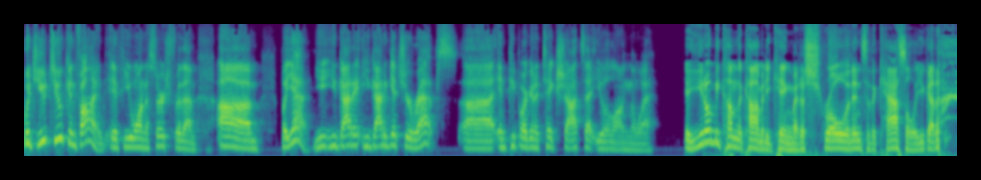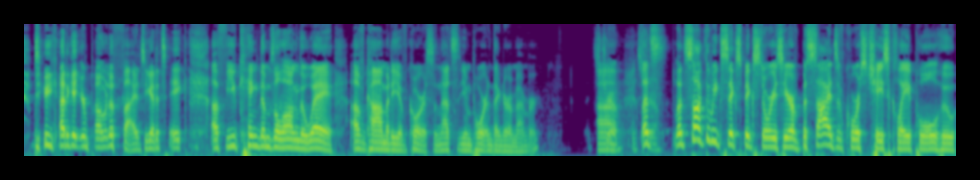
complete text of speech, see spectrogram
which you too can find if you want to search for them. Um, but yeah, you you got to you got to get your reps, uh, and people are going to take shots at you along the way. Yeah, you don't become the comedy king by just strolling into the castle. You gotta. You gotta get your bona fides. You gotta take a few kingdoms along the way of comedy, of course, and that's the important thing to remember. It's true. Uh, it's let's true. let's talk the week six big stories here. Besides, of course, Chase Claypool, who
